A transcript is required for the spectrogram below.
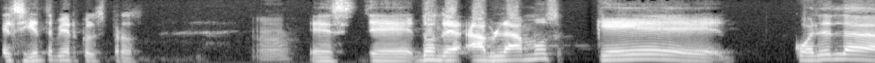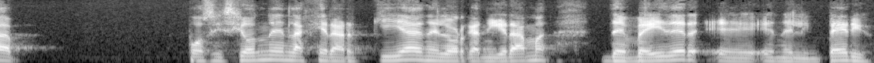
El siguiente miércoles, perdón. Ah. Este, donde hablamos que cuál es la posición en la jerarquía, en el organigrama de Vader eh, en el imperio.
